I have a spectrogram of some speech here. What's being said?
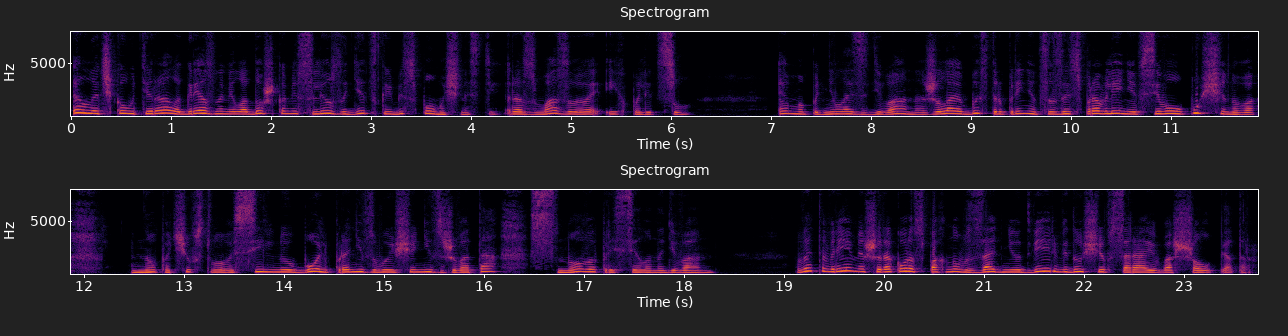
Эллочка утирала грязными ладошками слезы детской беспомощности, размазывая их по лицу. Эмма поднялась с дивана, желая быстро приняться за исправление всего упущенного, но, почувствовав сильную боль, пронизывающую низ живота, снова присела на диван. В это время, широко распахнув заднюю дверь, ведущую в сарай, вошел Петр.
